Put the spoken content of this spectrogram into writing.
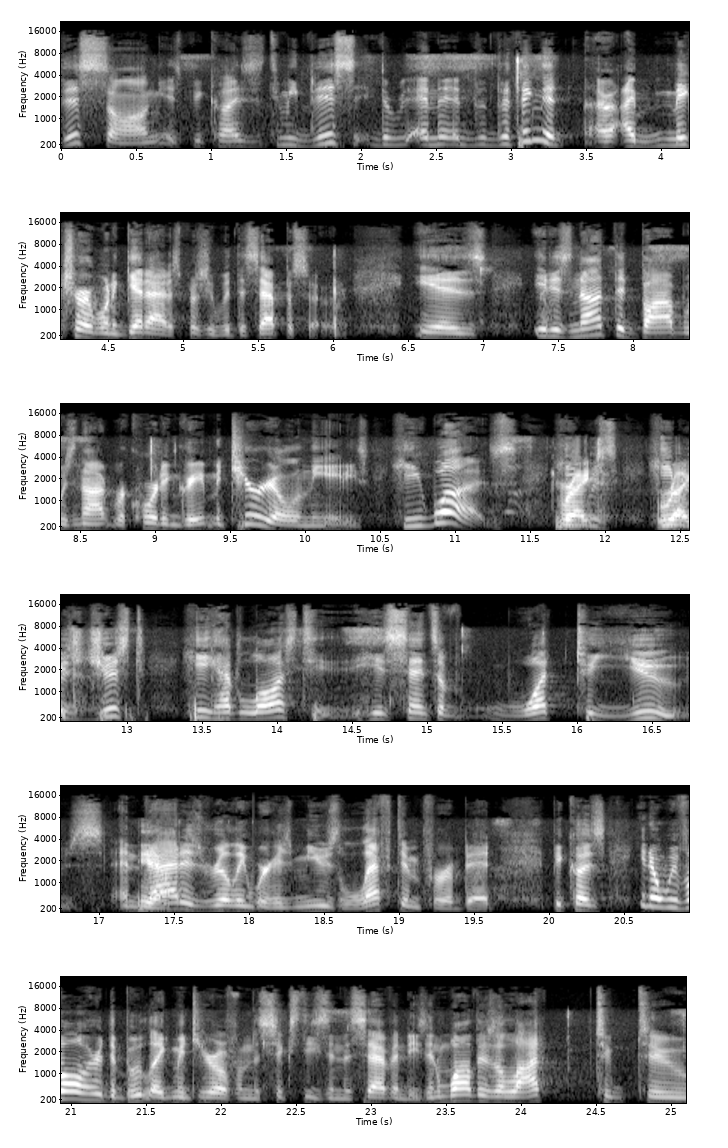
this song is because to me this the, and the, the thing that I, make sure I want to get at, especially with this episode, is it is not that Bob was not recording great material in the '80s. He was. He right. Was, he right. was just he had lost his sense of what to use, and yeah. that is really where his muse left him for a bit. Because you know we've all heard the bootleg material from the '60s and the '70s, and while there's a lot to to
